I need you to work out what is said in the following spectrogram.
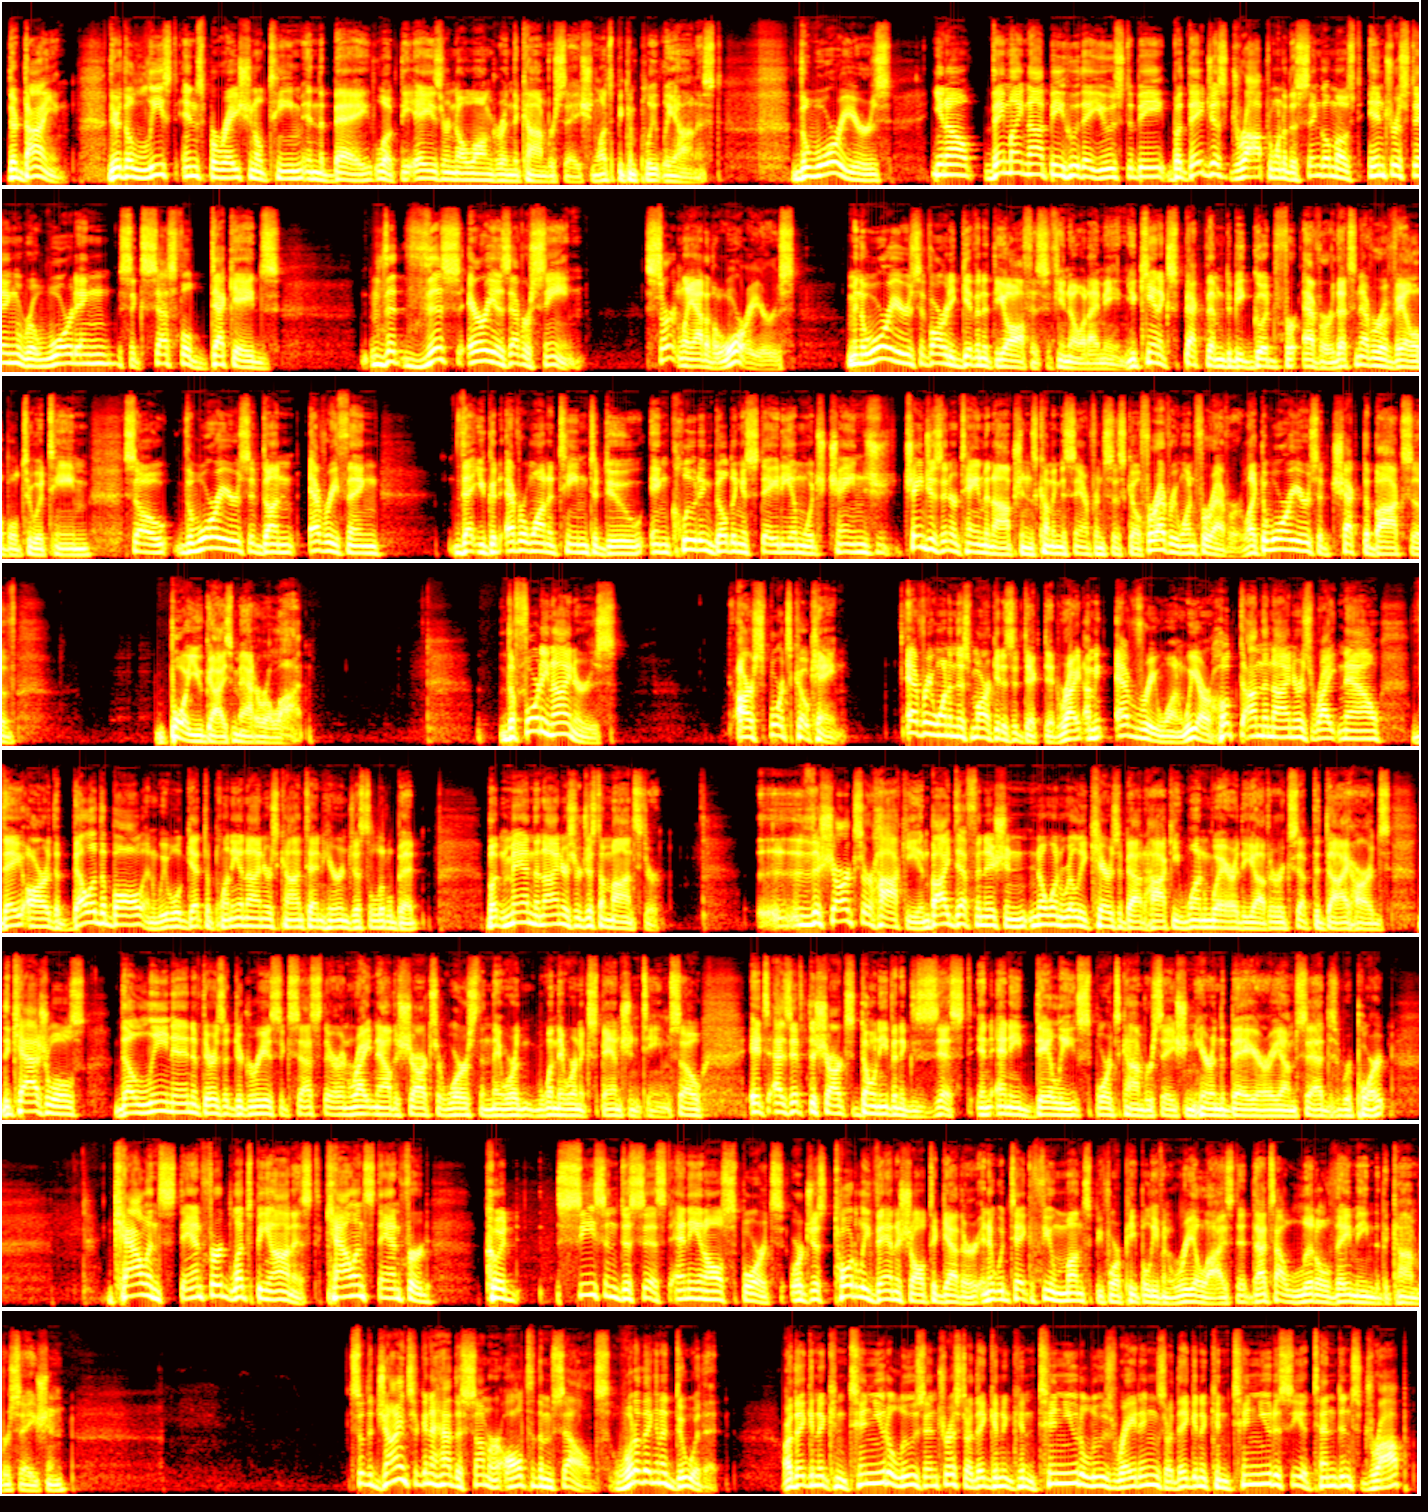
They're dying. They're the least inspirational team in the Bay. Look, the A's are no longer in the conversation. Let's be completely honest. The Warriors, you know, they might not be who they used to be, but they just dropped one of the single most interesting, rewarding, successful decades that this area has ever seen. Certainly out of the Warriors. I mean, the Warriors have already given it the office, if you know what I mean. You can't expect them to be good forever. That's never available to a team. So the Warriors have done everything that you could ever want a team to do, including building a stadium which change changes entertainment options coming to San Francisco for everyone forever. Like the Warriors have checked the box of boy, you guys matter a lot. The 49ers are sports cocaine. Everyone in this market is addicted, right? I mean, everyone. We are hooked on the Niners right now. They are the belle of the ball, and we will get to plenty of Niners content here in just a little bit. But man, the Niners are just a monster. The Sharks are hockey, and by definition, no one really cares about hockey one way or the other except the diehards. The casuals, they'll lean in if there's a degree of success there. And right now, the Sharks are worse than they were when they were an expansion team. So it's as if the Sharks don't even exist in any daily sports conversation here in the Bay Area. Um, I'm sad to report. Cal and Stanford, let's be honest, Cal and Stanford could cease and desist any and all sports or just totally vanish altogether. And it would take a few months before people even realized it. That's how little they mean to the conversation. So the Giants are going to have the summer all to themselves. What are they going to do with it? Are they going to continue to lose interest? Are they going to continue to lose ratings? Are they going to continue to see attendance drop?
